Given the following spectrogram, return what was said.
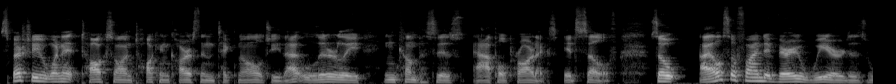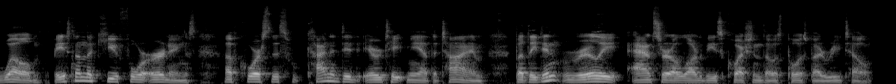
especially when it talks on talking cars and technology. That literally encompasses Apple products itself. So I also find it very weird as well, based on the Q4 earnings. Of course, this kind of did irritate me at the time, but they didn't really answer a lot of these questions that was posed by retail.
